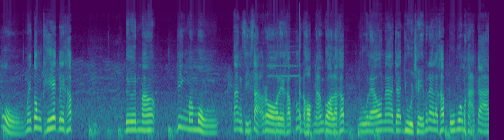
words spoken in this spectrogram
โอ้ไม่ต้องเทคเลยครับ เดินมาวิ่งมาหม่งตั้งศีรษะรอเลยครับออกน้ำก่อนแล้วครับ ดูแล้วน่าจะอยู่เฉยไม่ได้แล้วครับ ปูม่วงมหาการ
